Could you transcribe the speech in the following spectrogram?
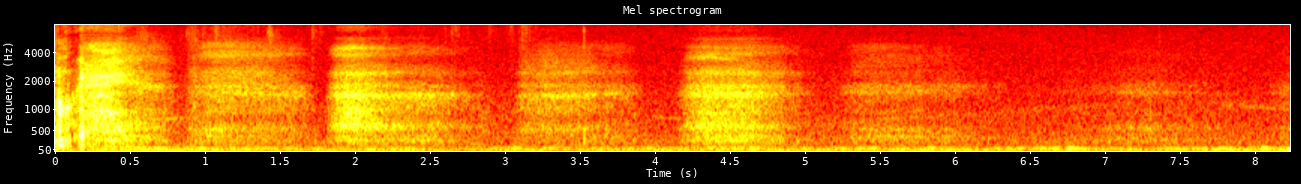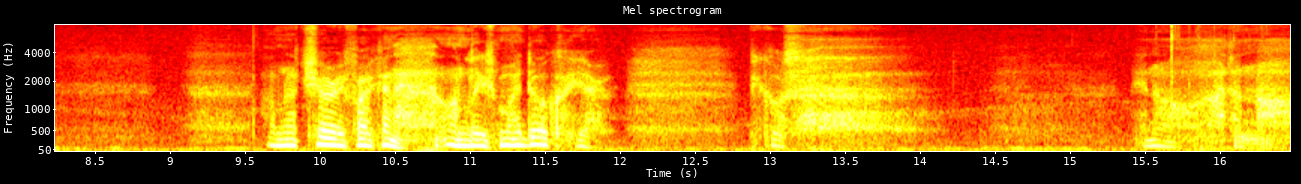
Okay. I'm not sure if I can unleash my dog here because you know I don't know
